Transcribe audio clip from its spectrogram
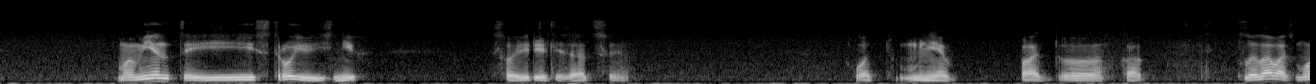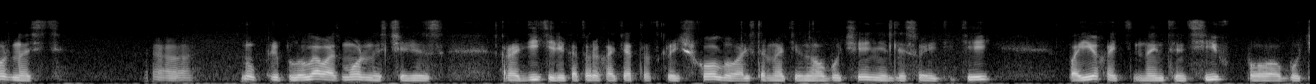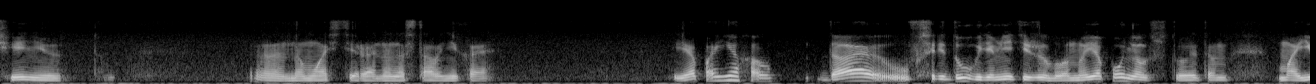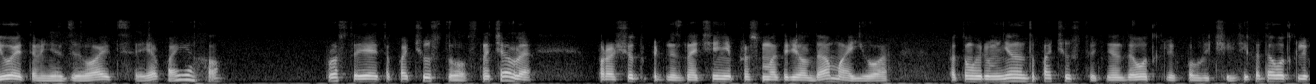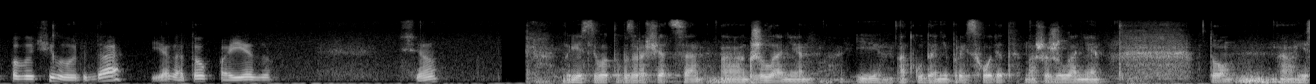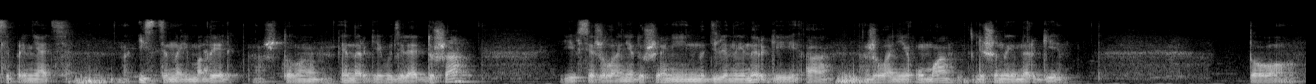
моменты и строю из них свою реализацию. Вот мне под э, как плыла возможность, э, ну, приплыла возможность через родителей, которые хотят открыть школу альтернативного обучения для своих детей, поехать на интенсив по обучению там, э, на мастера, на наставника. Я поехал, да, в среду, где мне тяжело, но я понял, что это мое, это мне отзывается. Я поехал. Просто я это почувствовал. Сначала по расчету предназначения просмотрел, да, мое. Потом говорю, мне надо почувствовать, мне надо отклик получить. И когда отклик получил, говорю, да, я готов, поеду. Все. Ну, если вот возвращаться а, к желаниям и откуда они происходят, наши желания, то а, если принять истинной модель, что энергия выделяет душа, и все желания души, они наделены энергией, а желания ума лишены энергии, то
